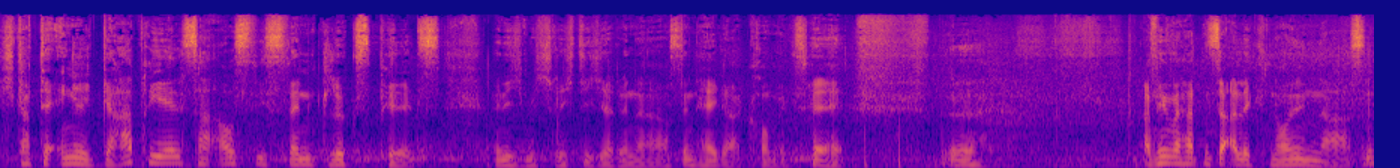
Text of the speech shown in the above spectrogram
Ich glaube, der Engel Gabriel sah aus wie Sven Glückspilz, wenn ich mich richtig erinnere, aus den Hagar-Comics. äh, auf jeden Fall hatten sie alle Knollennasen.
